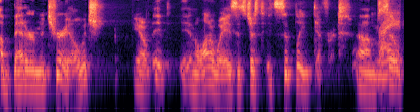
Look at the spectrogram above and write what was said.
a better material, which you know, it, in a lot of ways, it's just it's simply different. Um, right. So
